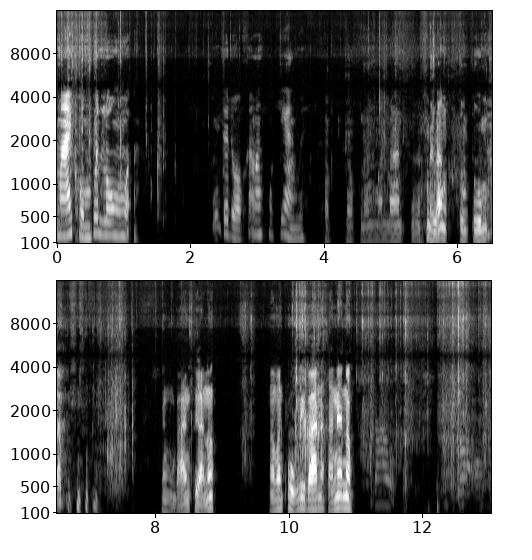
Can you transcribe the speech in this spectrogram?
ไม้ขมเพิ่นลงอะมีแต่ดอกข้างล่างพอแกงเลยครับดอกกำลังบานบานๆเออกำลังตูมๆครับยังบานเกลือเนาะมามันผูกที่บานนะสายนัดเนาะเจ้าก็ออกไป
